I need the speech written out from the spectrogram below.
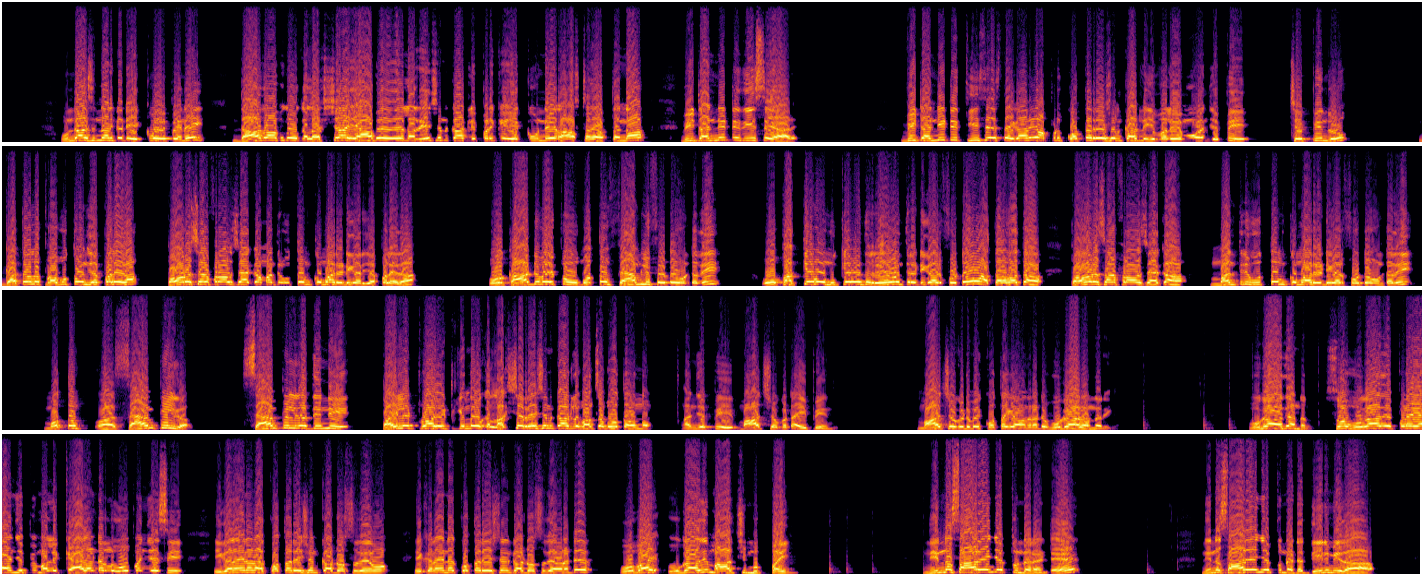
ఉండాల్సిన దానికంటే ఎక్కువైపోయినాయి. దాదాపుగా ఒక లక్ష యాభై వేల రేషన్ కార్డులు ఇప్పటికే ఎక్కువ ఉన్నాయి రాష్ట్ర వ్యాప్తంగా. వీటన్నిటిని తీసేయాలి. వీటన్నిటిని తీసేస్తే కానీ అప్పుడు కొత్త రేషన్ కార్డులు ఇవ్వలేము అని చెప్పి చెప్పిండ్రు. గతంలో ప్రభుత్వం చెప్పలేదా? పౌర సరఫరాల శాఖ మంత్రి ఉత్తమ్ కుమార్ రెడ్డి గారు చెప్పలేదా? ఓ కార్డు వైపు మొత్తం ఫ్యామిలీ ఫోటో ఉంటది. ఓ పక్కేమో ముఖ్యమంత్రి రేవంత్ రెడ్డి గారి ఫోటో ఆ తర్వాత పౌర సరఫరాల శాఖ మంత్రి ఉత్తమ్ కుమార్ రెడ్డి గారి ఫోటో ఉంటది. మొత్తం శాంపిల్గా శాంపిల్గా దీన్ని పైలట్ ప్రాజెక్ట్ కింద ఒక లక్ష రేషన్ కార్డులు పంచబోతా ఉన్నాం అని చెప్పి మార్చి ఒకటి అయిపోయింది. మార్చి ఒకటి పోయి కొత్తగా ఏమన్నారంటే ఉగాది అన్నారు ఇక. ఉగాది అన్నారు. సో ఉగాది ఎప్పుడయ్యా అని చెప్పి మళ్ళీ క్యాలెండర్లు ఓపెన్ చేసి ఇకనైనా నాకు కొత్త రేషన్ కార్డు వస్తుందేమో ఇకనైనా కొత్త రేషన్ కార్డు వస్తుందేమో అంటే ఉగాది ఉగాది మార్చి ముప్పై. నిన్న సార్ ఏం చెప్తుండారంటే నిన్న సార్ ఏం చెప్తుండంటే దీని మీద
